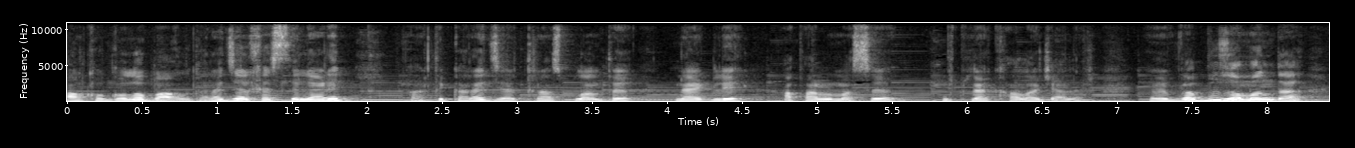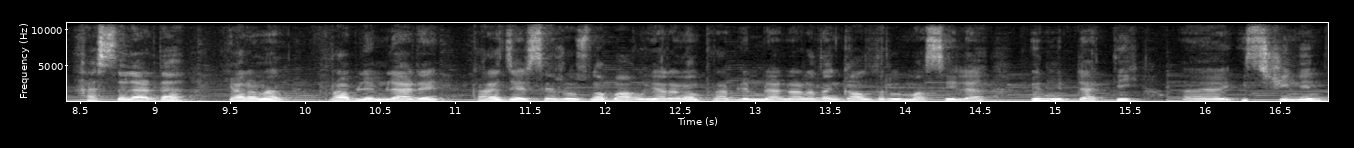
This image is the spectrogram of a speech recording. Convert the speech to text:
alkoqola bağlı qaraciyər xəstələri artıq qaraciyər transplantı nəqli aparılması mütləq hala gəlir. Və bu zaman da xəstələrdə yaranan problemləri, qaraciyər sirrozuna bağlı yaranan problemlərin aradan qaldırılması ilə bir müddətlik içkinin,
